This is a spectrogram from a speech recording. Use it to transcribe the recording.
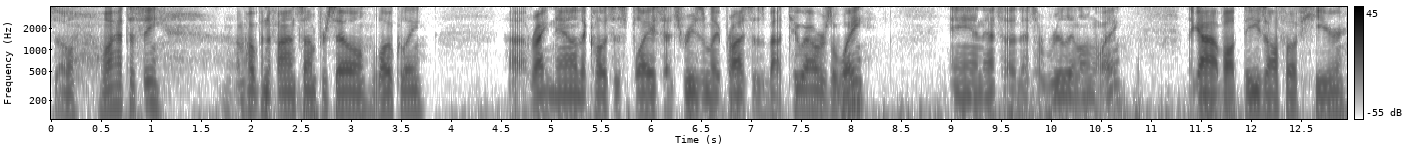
So we'll have to see. I'm hoping to find some for sale locally. Uh, right now, the closest place that's reasonably priced is about two hours away, and that's a that's a really long way. The guy I bought these off of here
